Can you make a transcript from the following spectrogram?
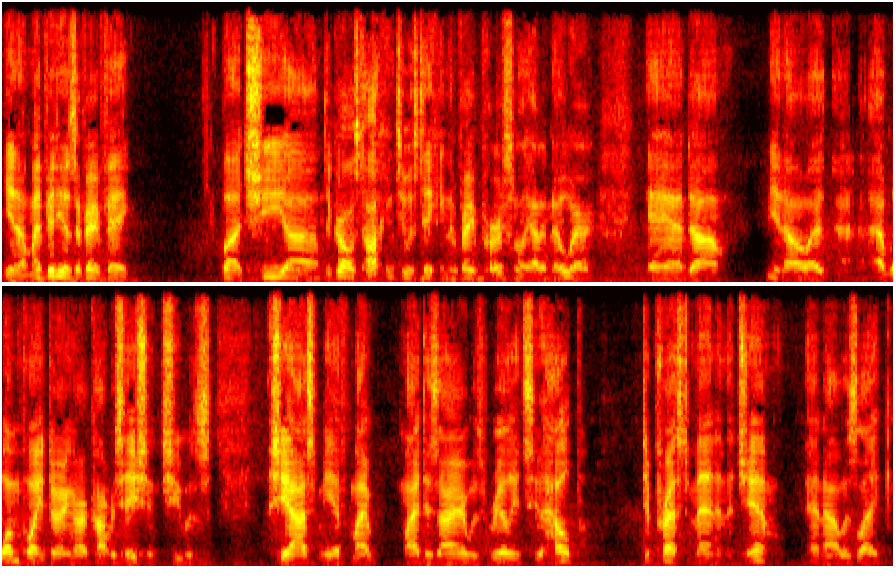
you know, my videos are very vague. but she, uh, the girl I was talking to, was taking them very personally out of nowhere, and um, you know, at, at one point during our conversation, she was, she asked me if my my desire was really to help depressed men in the gym, and I was like,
